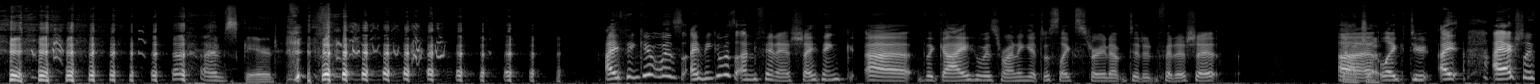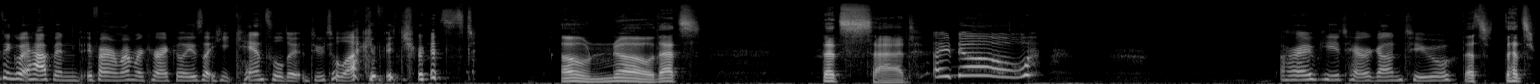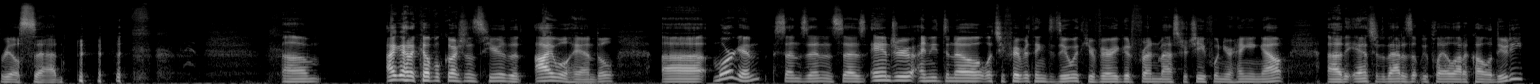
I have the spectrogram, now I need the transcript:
I'm scared. I think it was I think it was unfinished. I think uh the guy who was running it just like straight up didn't finish it. Uh, Gotcha. like do I I actually think what happened, if I remember correctly, is that he canceled it due to lack of interest. Oh no, that's that's sad. I know. R.I.P. Tarragon 2. That's that's real sad. um, I got a couple questions here that I will handle. Uh, Morgan sends in and says, Andrew, I need to know what's your favorite thing to do with your very good friend Master Chief when you're hanging out. Uh, the answer to that is that we play a lot of Call of Duty.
